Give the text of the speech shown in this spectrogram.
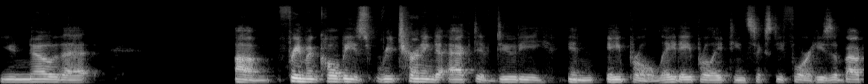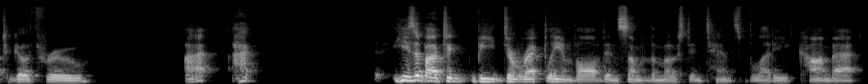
you know that um, Freeman Colby's returning to active duty in April, late April 1864. He's about to go through. I, I, he's about to be directly involved in some of the most intense, bloody combat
